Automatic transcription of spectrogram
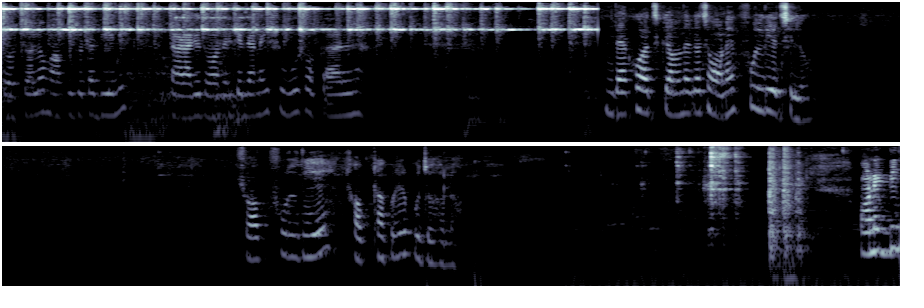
তো চলো মা পুজোটা দিয়ে নিই। তার আগে তোমাদেরকে জানাই শুভ সকাল। দেখো, আজকে আমাদের কাছে অনেক ফুল দিয়েছিল। সব ফুল দিয়ে সব ঠাকুরের পুজো হলো। অনেক দিন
